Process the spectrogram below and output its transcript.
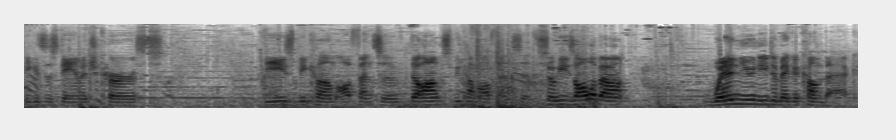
he gets his damage curse. These become offensive, the ankhs become offensive. So he's all about when you need to make a comeback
